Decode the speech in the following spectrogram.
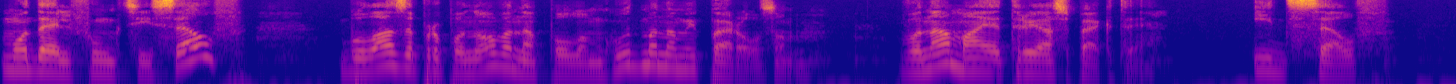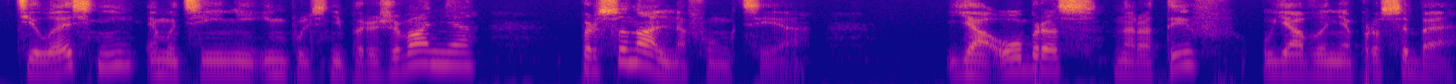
Модель функцій self була запропонована Полом Гудманом і Перлзом. Вона має три аспекти: id self – тілесні, емоційні імпульсні переживання, персональна функція я образ, наратив, уявлення про себе,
